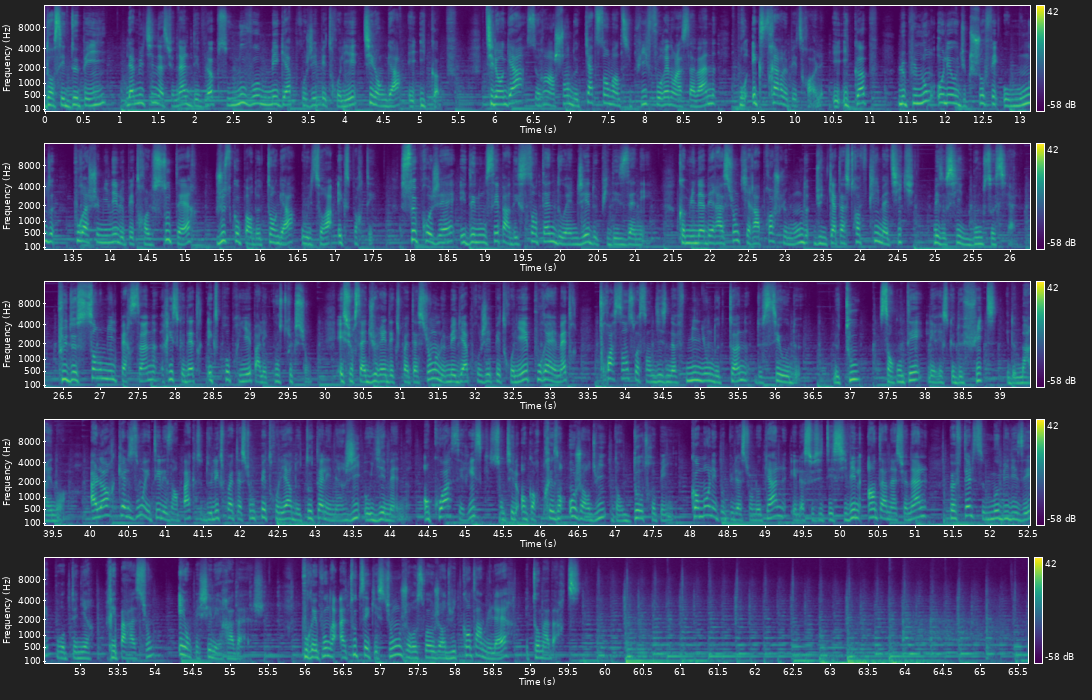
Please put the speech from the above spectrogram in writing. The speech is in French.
Dans ces deux pays, la multinationale développe son nouveau méga projet pétrolier Tilanga et ICOP. Tilanga sera un champ de 426 puits forés dans la savane pour extraire le pétrole et ICOP, le plus long oléoduc chauffé au monde pour acheminer le pétrole sous terre jusqu'au port de Tanga où il sera exporté. Ce projet est dénoncé par des centaines d'ONG depuis des années, comme une aberration qui rapproche le monde d'une catastrophe climatique, mais aussi une bombe sociale. Plus de 100 000 personnes risquent d'être expropriées par les constructions. Et sur sa durée d'exploitation, le méga projet pétrolier pourrait émettre 379 millions de tonnes de CO2. Le tout sans compter les risques de fuite et de marée noire. Alors, quels ont été les impacts de l'exploitation pétrolière de Total Energy au Yémen? En quoi ces risques sont-ils encore présents aujourd'hui dans d'autres pays? Comment les populations locales et la société civile internationale peuvent-elles se mobiliser pour obtenir réparation et empêcher les ravages? Pour répondre à toutes ces questions, je reçois aujourd'hui Quentin Muller et Thomas Barthes.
